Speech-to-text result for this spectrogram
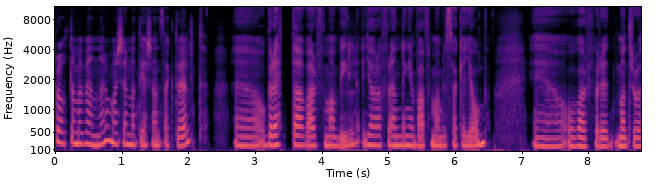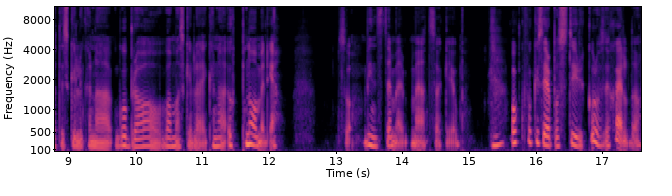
prata med vänner om man känner att det känns aktuellt. Eh, och berätta varför man vill göra förändringar, varför man vill söka jobb. Eh, och varför man tror att det skulle kunna gå bra och vad man skulle kunna uppnå med det. Så, vinster med, med att söka jobb. Mm. Och fokusera på styrkor hos sig själv då.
